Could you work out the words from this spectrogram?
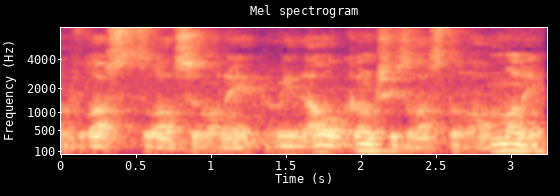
have lost lots of money. I mean, the whole country's lost a lot of money.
